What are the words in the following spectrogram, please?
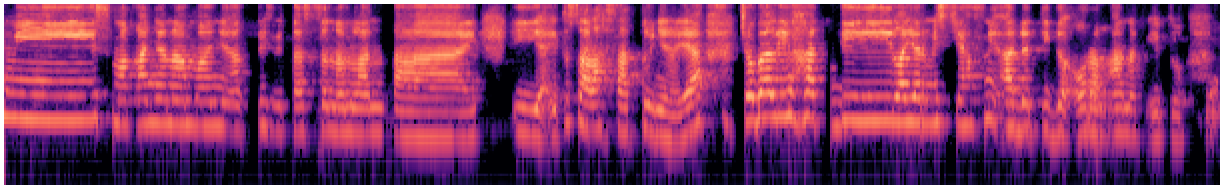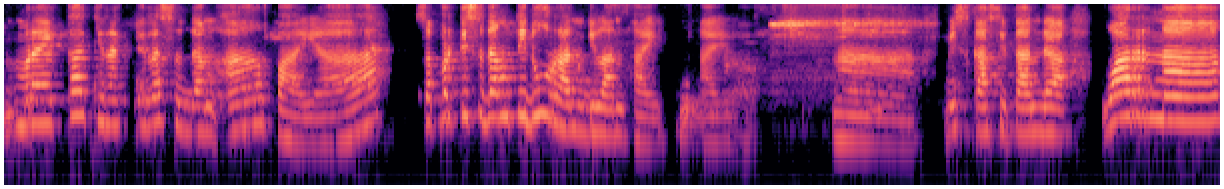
Miss. Makanya namanya aktivitas senam lantai. Iya, itu salah satunya ya. Coba lihat di layar Miss Syafni ada tiga orang anak itu. Mereka kira-kira sedang apa ya? Seperti sedang tiduran di lantai. Ayo. Nah, Miss kasih tanda warna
